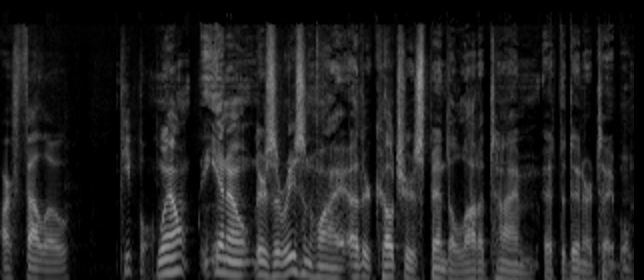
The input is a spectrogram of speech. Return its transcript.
our fellow people. Well, you know, there's a reason why other cultures spend a lot of time at the dinner table,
